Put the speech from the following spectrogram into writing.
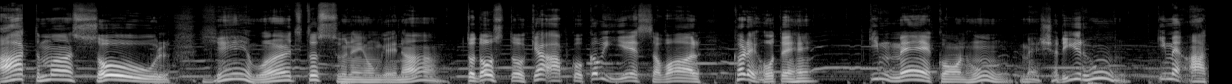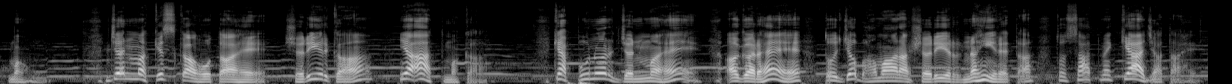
आत्मा, सोल। ये वर्ड्स तो सुने होंगे ना? तो दोस्तों, क्या आपको कभी ये सवाल खड़े होते हैं कि मैं कौन हूँ? मैं शरीर हूँ कि मैं आत्मा हूँ? जन्म किसका होता है? शरीर का या आत्मा का? क्या पुनर्जन्म है? अगर है तो जब हमारा शरीर नहीं रहता तो साथ में क्या जाता है?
